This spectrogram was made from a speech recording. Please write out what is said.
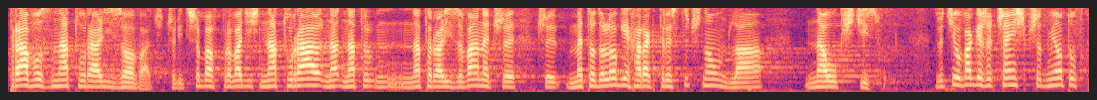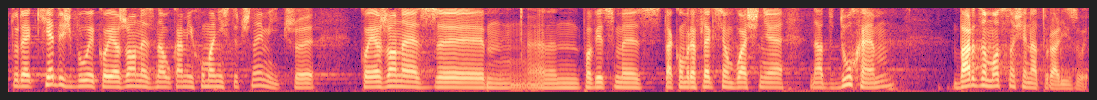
prawo znaturalizować, czyli trzeba wprowadzić natural, natu, naturalizowane czy, czy metodologię charakterystyczną dla nauk ścisłych. Zwróćcie uwagę, że część przedmiotów, które kiedyś były kojarzone z naukami humanistycznymi, czy kojarzone z, mm, powiedzmy, z taką refleksją właśnie nad duchem, bardzo mocno się naturalizuje.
